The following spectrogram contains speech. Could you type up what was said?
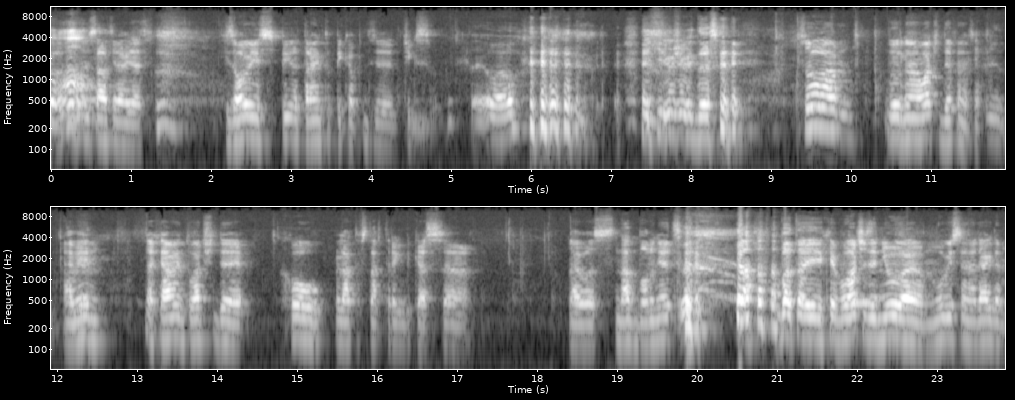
Oh. something like that. He's always trying to pick up the chicks. Well, he usually does. so um, we're gonna watch definitely. I mean, I haven't watched the whole lot of Star Trek because uh, I was not born yet. but I have watched the new uh, movies and I like them.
